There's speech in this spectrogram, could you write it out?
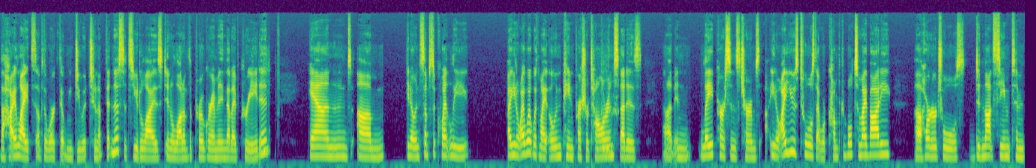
the highlights of the work that we do at Tune Up Fitness. It's utilized in a lot of the programming that I've created, and um, you know, and subsequently, I, you know, I went with my own pain pressure tolerance. That is, um, in layperson's terms, you know, I use tools that were comfortable to my body. Uh, harder tools did not seem to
